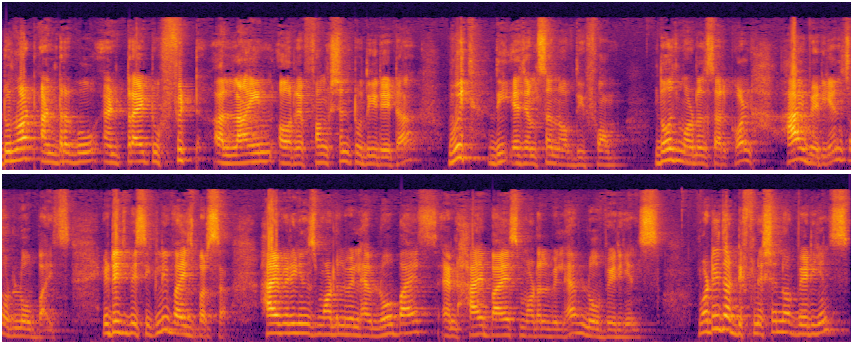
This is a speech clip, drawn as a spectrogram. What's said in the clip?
do not undergo and try to fit a line or a function to the data with the assumption of the form. Those models are called high variance or low bias. It is basically vice versa. High variance model will have low bias and high bias model will have low variance. What is the definition of variance?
